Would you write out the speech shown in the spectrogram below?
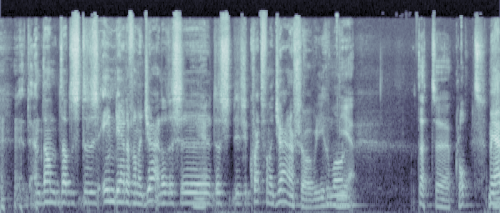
en dan, dat is, dat is een derde van het jaar. Dat is, eh, Ja. dat is, dat is een kwart van het jaar of zo. Die gewoon... Ja. Dat eh, klopt. Maar ja,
